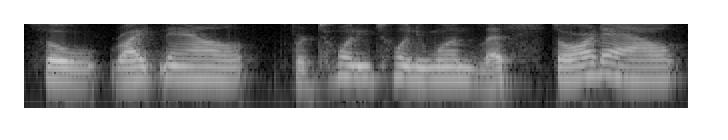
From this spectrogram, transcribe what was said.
So, right now, for 2021, let's start out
